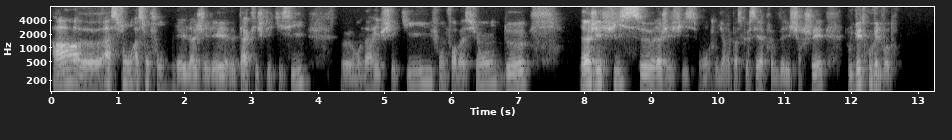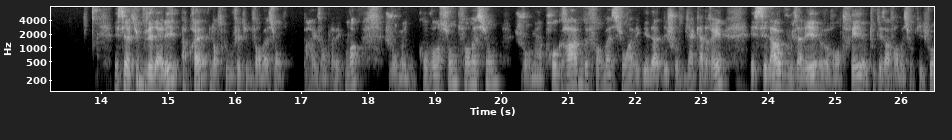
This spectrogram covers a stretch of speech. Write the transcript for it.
a, heu, a son son fonds. Là, j'ai les, heu, tac, si je clique ici, heu, on arrive chez qui? Fonds de formation de fils, heu, là, j'ai fils. Bon, je ne vous dirai pas ce que c'est, après vous allez chercher. Vous devez trouver le vôtre. Et c'est là-dessus que vous allez aller après, lorsque vous faites une formation par exemple avec moi, je vous remets une convention de formation, je vous remets un programme de formation avec des dates, des choses bien cadrées, et c'est là où vous allez euh, rentrer euh, toutes les informations qu'il faut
